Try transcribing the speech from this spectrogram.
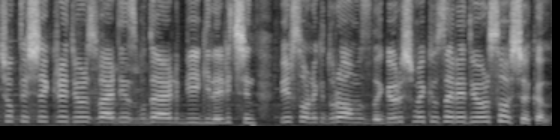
Çok teşekkür ediyoruz verdiğiniz bu değerli bilgiler için. Bir sonraki durağımızda görüşmek üzere diyoruz. Hoşçakalın.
